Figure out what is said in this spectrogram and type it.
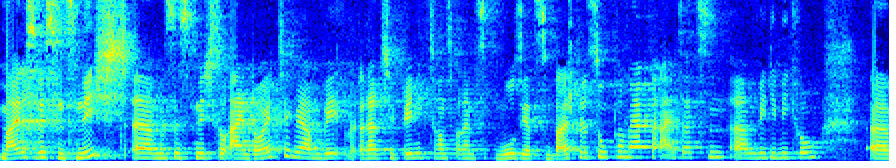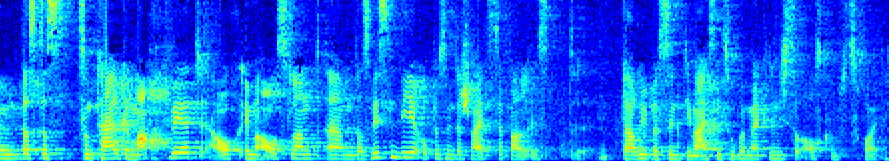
Meines Wissens nicht. Ähm, es ist nicht so eindeutig. Wir haben relativ wenig Transparenz, wo sie jetzt zum Beispiel Supermärkte einsetzen, ähm, wie die Mikro. Ähm, dass das zum Teil gemacht wird, auch im Ausland, das wissen wir. Ob das in der Schweiz der Fall ist, darüber sind die meisten Supermärkte nicht so auskunftsfreudig.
